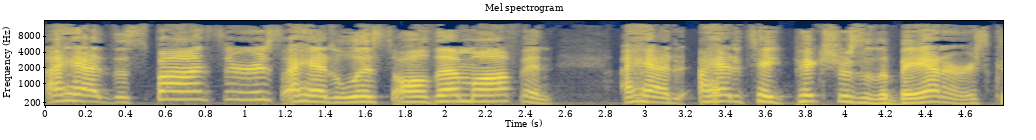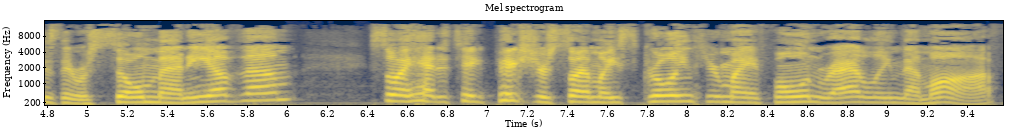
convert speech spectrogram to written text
I had the sponsors. I had to list all them off, and I had I had to take pictures of the banners because there were so many of them. So I had to take pictures. So I'm like scrolling through my phone, rattling them off.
